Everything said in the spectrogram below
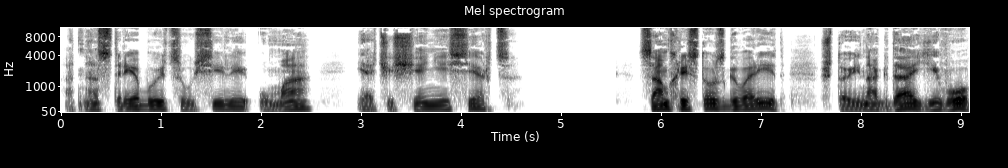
от нас требуется усилие ума и очищение сердца. Сам Христос говорит, что иногда Его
